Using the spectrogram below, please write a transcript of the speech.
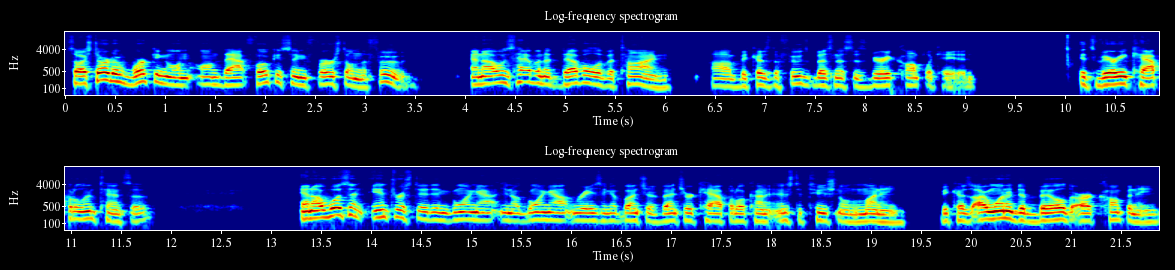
So I started working on on that, focusing first on the food, and I was having a devil of a time um, because the foods business is very complicated. It's very capital intensive and I wasn't interested in going out, you know, going out and raising a bunch of venture capital kind of institutional money because I wanted to build our company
